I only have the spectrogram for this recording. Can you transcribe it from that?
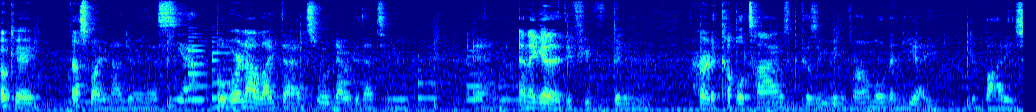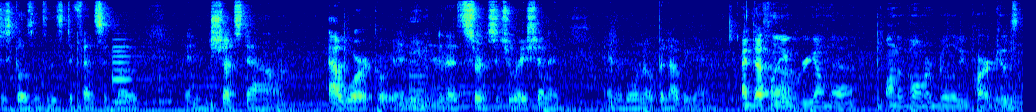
okay, that's why you're not doing this. yeah but we're not like that, so we'll never do that to you. And and I get it. If you've been hurt a couple times because of you being vulnerable, then yeah, you, your body just goes into this defensive mode and shuts down at work or in, Mhm. in a certain situation, and, and it won't open up again. I definitely Um, agree on the on the vulnerability part because Mhm.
